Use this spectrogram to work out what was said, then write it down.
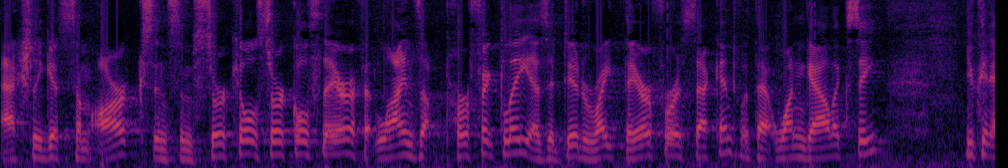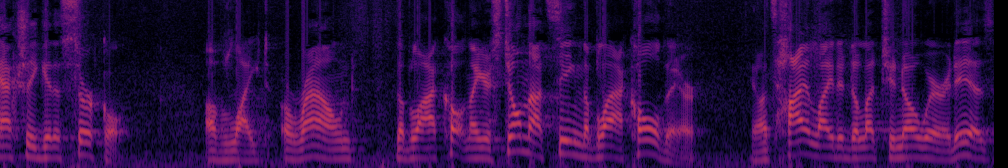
actually gets some arcs and some circle, circles there. If it lines up perfectly, as it did right there for a second with that one galaxy, you can actually get a circle of light around the black hole. Now you're still not seeing the black hole there. You know, it's highlighted to let you know where it is.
